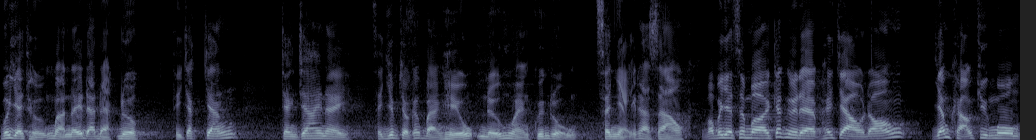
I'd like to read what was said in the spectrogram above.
với giải thưởng mà anh ấy đã đạt được thì chắc chắn chàng trai này sẽ giúp cho các bạn hiểu nữ hoàng quyến rũ sẽ nhảy ra sao. Và bây giờ xin mời các người đẹp hãy chào đón giám khảo chuyên môn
